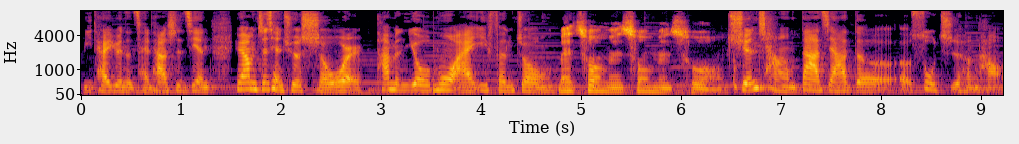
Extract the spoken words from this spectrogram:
梨泰院的踩踏事件，因为他们之前去了首尔，他们又默哀一分钟。没错，没错，没错，全场大家的呃素质很好，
